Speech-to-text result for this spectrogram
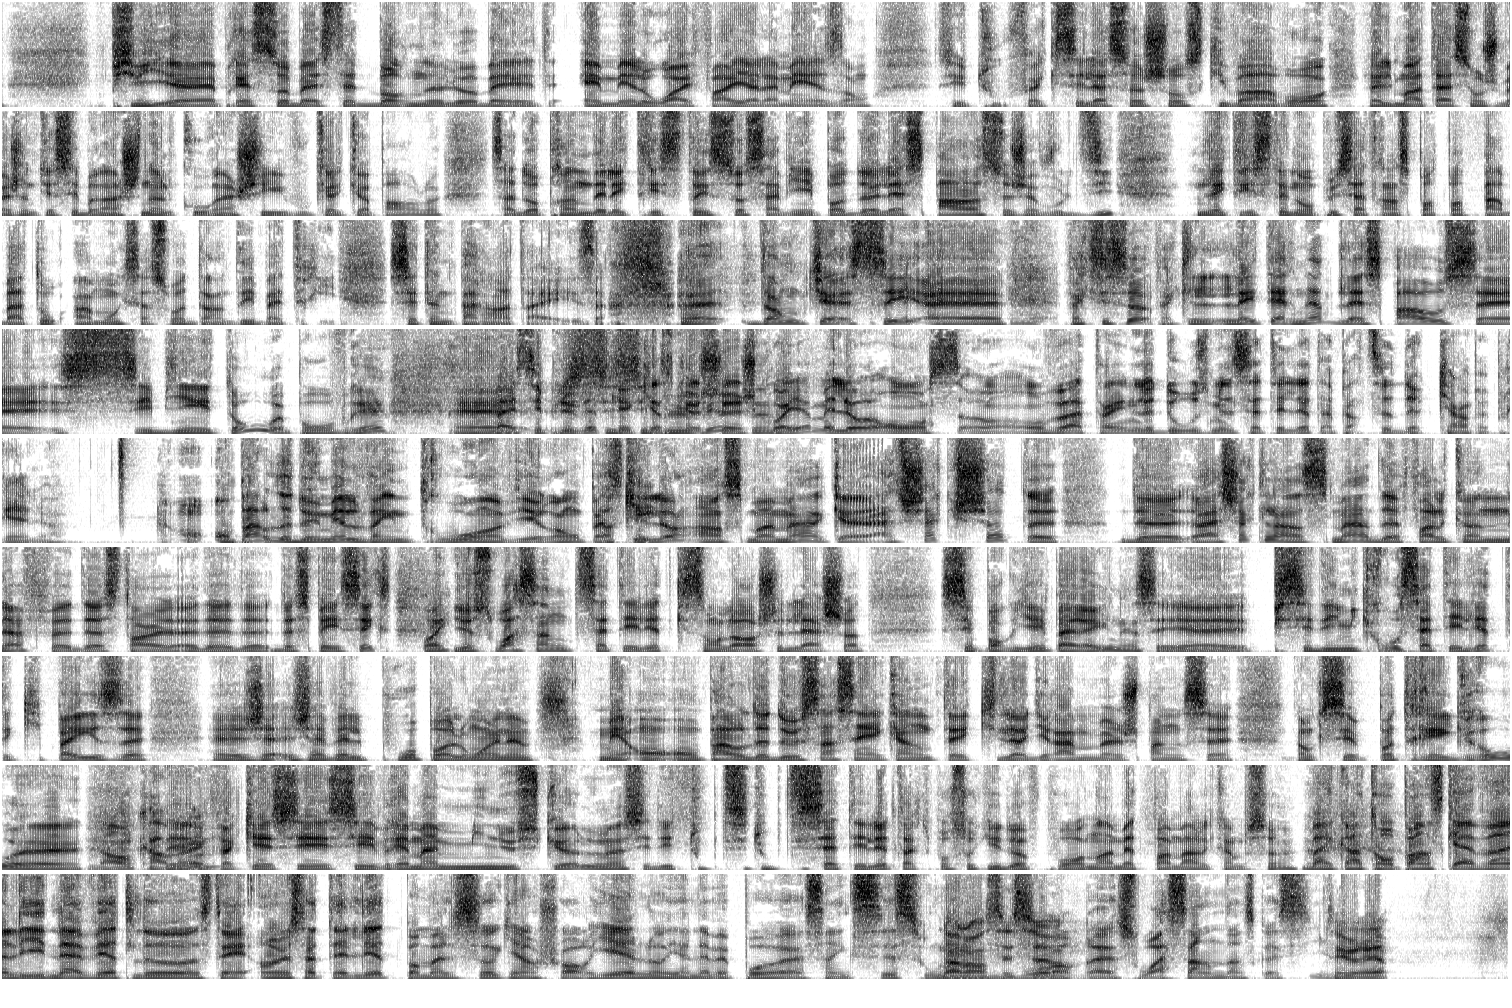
Puis après ça, ben, cette borne-là ben, émet le Wi-Fi à la maison. C'est tout. Fait que c'est la seule chose qu'il va avoir. L'alimentation, j'imagine que c'est branché dans le courant chez vous quelque part. là. Ça doit prendre de l'électricité. Ça, ça vient pas de l'espace, je vous le dis. L'électricité non plus, ça transporte pas par bateau, à moins que ça soit dans des batteries. C'est une parenthèse. Euh, donc, c'est euh, fait que c'est ça. Fait que l'Internet de l'espace, euh, c'est bientôt, pour vrai. Euh, Ben, c'est plus vite que plus que je, vite, je hein. croyais. Mais là, on, on veut atteindre le 12 000 satellites à partir de quand à peu près? là? On, on parle de 2023 environ, parce que là, en ce moment, que à chaque shot euh, de, à chaque lancement de Falcon 9 de Star, euh, de, de, de SpaceX, Oui. il y a 60 satellites qui sont lâchés de la shot. C'est pas rien, pareil. Là, c'est, euh, puis c'est des micro-satellites qui pèsent. euh, j'a- J'avais le poids pas loin, là, mais on, on parle de 250 kilogrammes, je pense. euh, Donc c'est pas très gros. euh, Non, quand euh, même. Fait que c'est, c'est vraiment minuscule. là. C'est des tout petits, tout petits satellites. Fait que c'est pour ça qu'ils doivent pouvoir en mettre pas mal comme ça. Ben, quand on pense qu'avant, les navettes, là, c'était un satellite, pas mal ça, qui en charriait. Là. Il n'y en avait pas 5-6 ou Non, non, même c'est ça. voire, euh, 60 dans ce cas-ci. C'est vrai.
